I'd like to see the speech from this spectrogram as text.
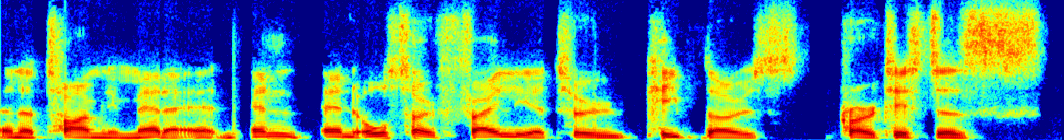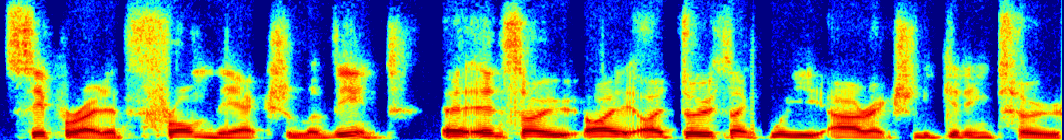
in a timely manner and, and, and also failure to keep those protesters separated from the actual event. And so I, I do think we are actually getting to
